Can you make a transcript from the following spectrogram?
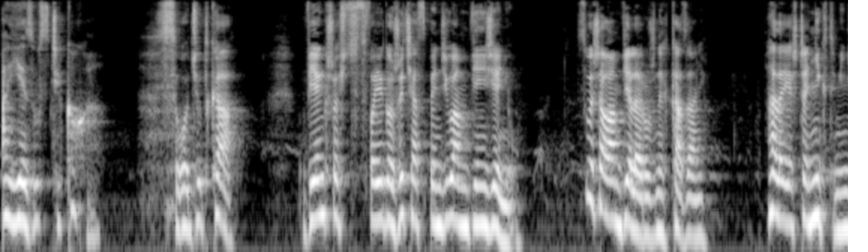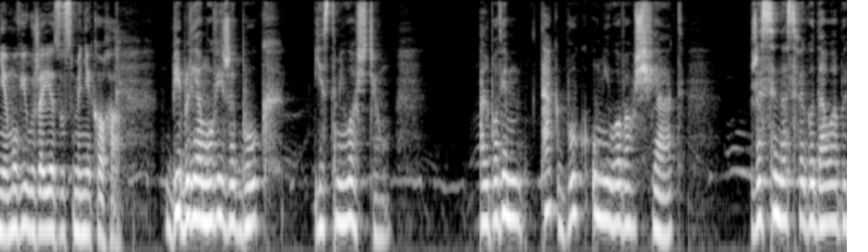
A Jezus cię kocha. Słodziutka. Większość swojego życia spędziłam w więzieniu. Słyszałam wiele różnych kazań, ale jeszcze nikt mi nie mówił, że Jezus mnie kocha. Biblia mówi, że Bóg jest miłością. Albowiem tak Bóg umiłował świat, że syna swego dał, aby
